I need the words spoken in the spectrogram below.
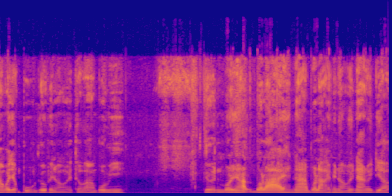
เขาก็อยากปลูกอยู่พี่น้องเอ้ยแต่ว่าเขาบ่มีเดินบริหารบรายหน้าบรายพี่น้องเอ้ยหน้าน้อยเดียว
